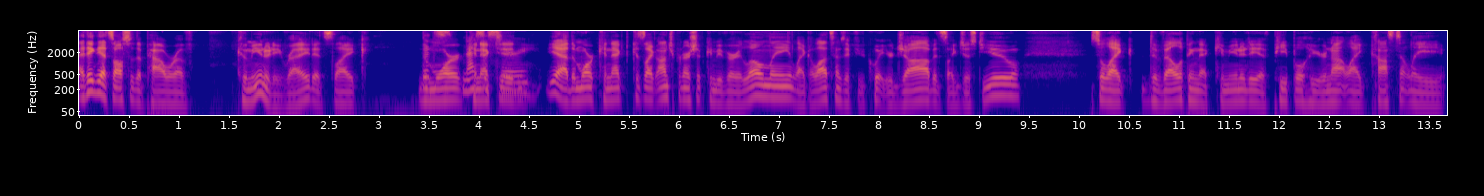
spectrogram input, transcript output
I think that's also the power of community right? It's like the It's more necessary. connected yeah the more connect because like entrepreneurship can be very lonely. Like a lot of times if you quit your job it's like just you. So like developing that community of people who you're not like constantly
